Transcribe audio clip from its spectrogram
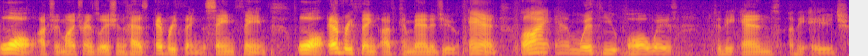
all. Actually, my translation has everything, the same theme. All, everything I've commanded you. And I am with you always to the ends of the age.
